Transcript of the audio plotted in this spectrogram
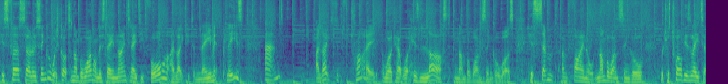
his first solo single, which got to number one on this day in 1984, I'd like you to name it, please. And I'd like you to try and work out what his last number one single was. His seventh and final number one single, which was 12 years later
